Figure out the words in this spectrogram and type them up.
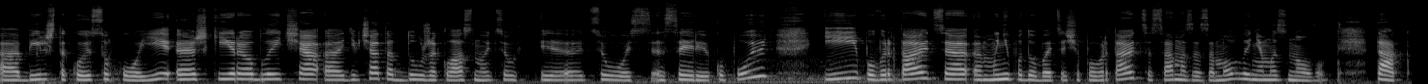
е, більш такої сухої е, шкіри обличчя. Е, Дівчата дуже класно цю, цю ось серію купують і повертаються. Мені подобається, що повертаються саме за замовленнями знову. Так,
